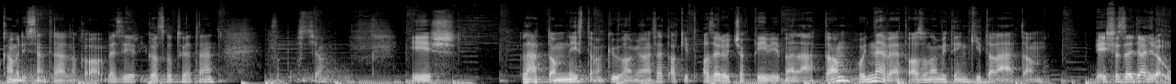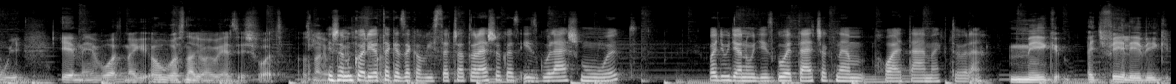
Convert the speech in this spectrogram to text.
Comedy Centralnak a vezérigazgatója talán, ez a posztja, és láttam, néztem a külhangjálatát, akit azelőtt csak tévében láttam, hogy nevet azon, amit én kitaláltam. És ez egy annyira új élmény volt, meg hú, az nagyon jó érzés volt. Az nagyon És amikor jöttek ezek a visszacsatolások, az izgulás múlt? Vagy ugyanúgy izgultál, csak nem haltál meg tőle? Még egy fél évig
